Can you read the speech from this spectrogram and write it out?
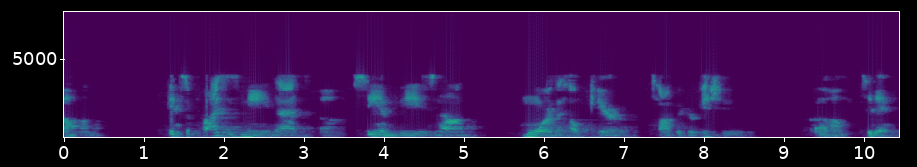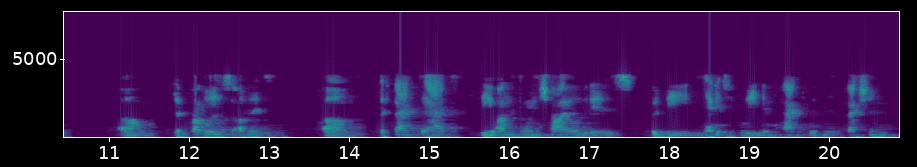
Um, it surprises me that um, CMV is not more of a healthcare topic or issue um, today. Um, the prevalence of it, um, the fact that the unborn child is could be negatively impacted with an infection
